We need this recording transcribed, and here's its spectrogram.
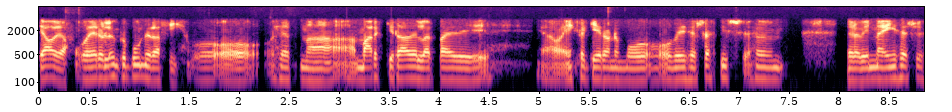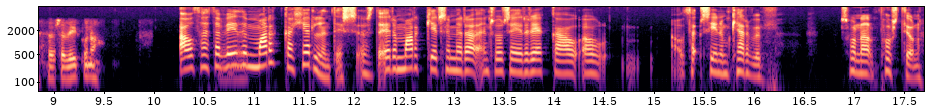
Já, já, og eru lungur búinir af því og, og hérna margir aðilar bæði já, einhver geranum og, og við hér Svettis höfum verið að vinna í þessu þessa vikuna. Á þetta við um marga hérlendis, eru margir sem er að, eins og segir, reyka á, á, á sínum kerfum, svona postjóna?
